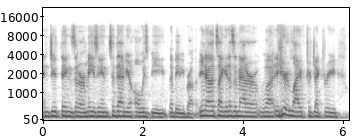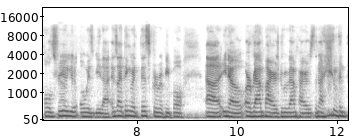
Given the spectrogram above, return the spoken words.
and do things that are amazing. And to them you'll always be the baby brother. You know it's like it doesn't matter what your life trajectory holds for you you'll always be that. And so i think with this group of people uh, you know, or vampires, group of vampires, they're not human.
